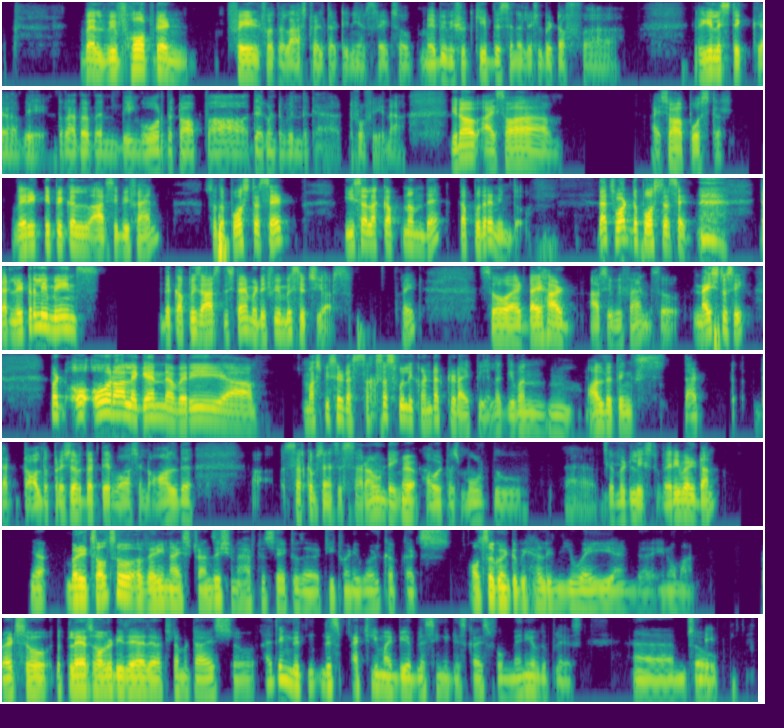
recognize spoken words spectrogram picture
well, we've hoped and failed for the last 12, 13 years, right? So maybe we should keep this in a little bit of uh, realistic uh, way rather than being over the top. Ah, they're going to win the ca- trophy. Nah. You know, I saw um, I saw a poster, very typical RCB fan. So the poster said, "ಈ ಸಲ cup ನಮ್ದೆ ತಪ್ಪಿದ್ರೆ ನಿಮ್ದು." That's what the poster said. That literally means the cup is ours this time, and if you miss, it's yours, right? So a die-hard RCB fan. So nice to see. but o- overall, again, a very uh, must be said a successfully conducted IPL, uh, given Hmm. all the things that that all the pressure that there was and all the uh, circumstances surrounding Yeah. how it was moved to uh, the Middle East. Very well done. Yeah, but it's also a very nice transition, I have to say, to the T20 World Cup that's also going to be held in the UAE and uh, in Oman. Right, so the players already there, they're acclimatized. So I think that this actually might be a blessing in disguise for many of the players. Um, so,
